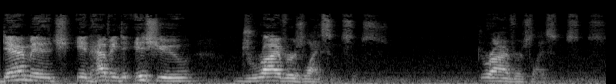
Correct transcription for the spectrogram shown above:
damage in having to issue driver's licenses. Driver's licenses.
